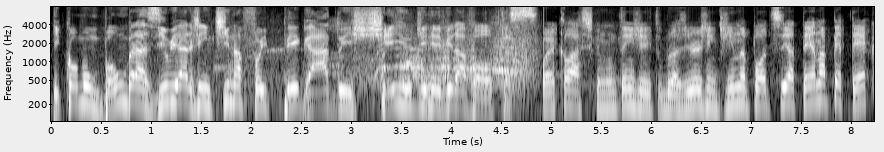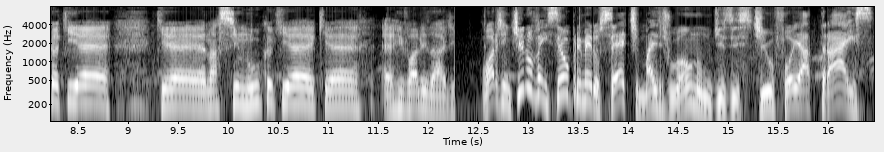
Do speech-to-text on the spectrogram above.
E como um bom Brasil e Argentina foi pegado e cheio de reviravoltas. É clássico, não tem jeito. O Brasil e Argentina pode ser até na peteca que é que é na sinuca que é que é, é rivalidade. O argentino venceu o primeiro set, mas João não desistiu, foi atrás.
